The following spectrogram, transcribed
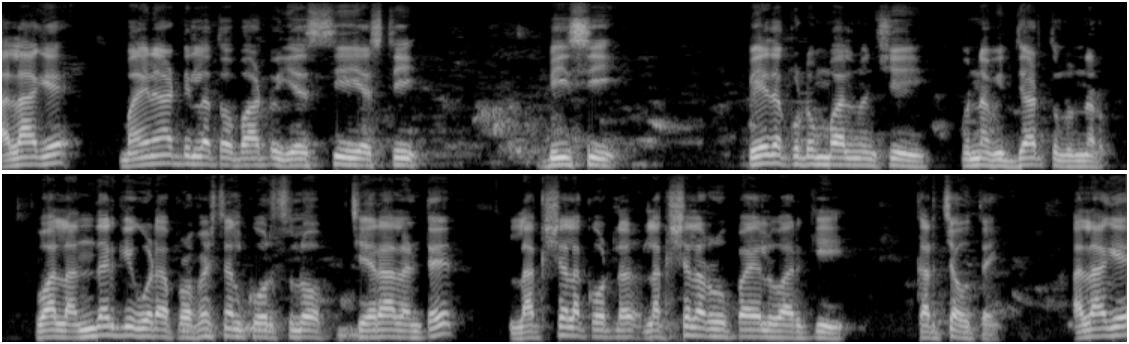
అలాగే మైనార్టీలతో పాటు ఎస్సీ ఎస్టీ బీసీ పేద కుటుంబాల నుంచి ఉన్న విద్యార్థులు ఉన్నారు. వాళ్ళందరికీ కూడా ప్రొఫెషనల్ కోర్సులో చేరాలంటే లక్షల కోట్ల లక్షల రూపాయలు వారికి ఖర్చు అవుతాయి అలాగే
